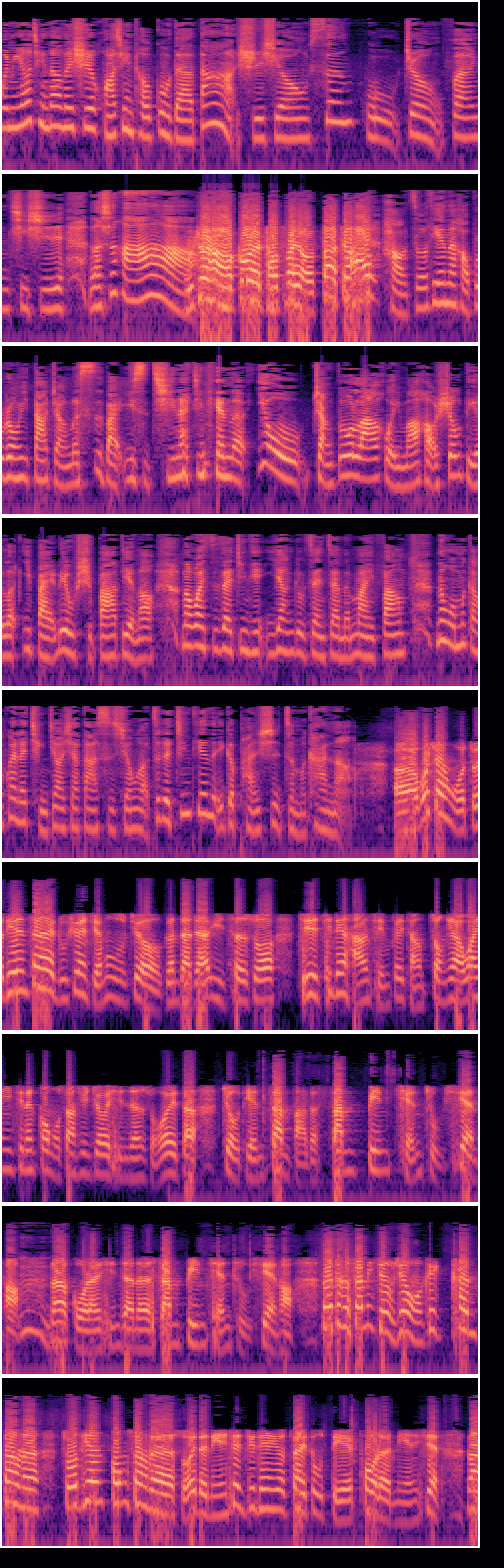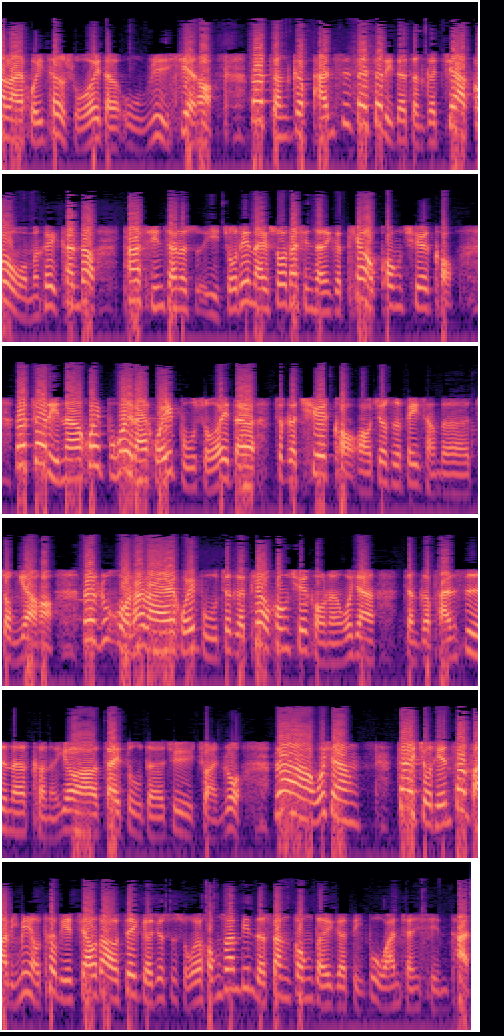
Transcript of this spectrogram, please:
为您邀请到的是华信投顾的大师兄孙武仲分析师老师好，主持人好，各位投资朋友大家好。好，昨天呢好不容易大涨了四百一十七，那今天呢又涨多拉回嘛，好收跌了一百六十八点哦。那外资在今天一样又站在了卖方，那我们赶快来请教一下大师兄啊，这个今天的一个盘势怎么看呢？呃，我想我昨天在卢迅的节目就有跟大家预测说，其实今天行情非常重要，万一今天公母上去，就会形成所谓的九田战法的三兵前主线哈，嗯那果然形成了三兵前主线哈。那这个三兵前主线我们可以看到呢，昨天攻上了所谓的年线，今天又再度跌破了年线，那来回测所谓的五日线哈。那整个盘势在这里的整个架构，我们可以看到它形成的是以昨天来说，它形成一个跳空缺口。那这这里呢，会不会来回补所谓的这个缺口哦，就是非常的重要哈。那如果它来回补这个跳空缺口呢，我想整个盘势呢，可能又要再度的去转弱。那我想在九田战法里面有特别教到这个，就是所谓红三兵的上攻的一个底部完成形态。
